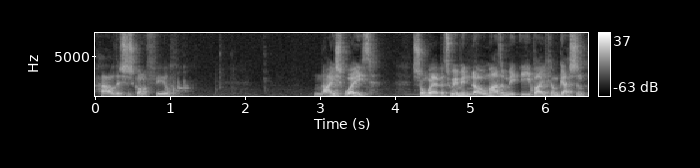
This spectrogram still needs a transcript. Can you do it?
how this is going to feel. Nice weight. Somewhere between my Nomad and my e-bike I'm guessing.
